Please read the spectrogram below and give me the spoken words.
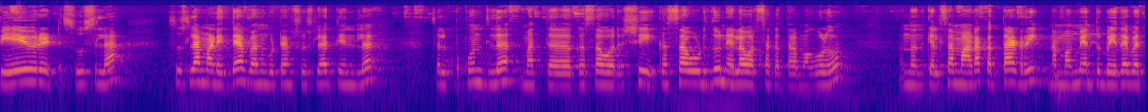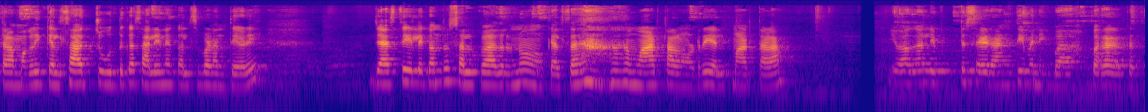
ಫೇವ್ರೇಟ್ ಸೂಸ್ಲ. ಸೂಸ್ಲ ಮಾಡಿದ್ದೆ ಬಂದ್ಬಿಟ್ಟ ಸೂಸ್ಲ ತಿನ್ಲು, ಸ್ವಲ್ಪ ಕುಂತ್ಲು ಮತ್ತು ಕಸ ಒರೆಸಿ, ಕಸ ಉಡ್ದು ನೆಲ ಒರ್ಸಕತ್ತಾಳ ಮಗಳು. ಒಂದೊಂದು ಕೆಲಸ ಮಾಡಕತ್ತಾಳ್ರಿ. ನಮ್ಮ ಮಮ್ಮಿ ಅಂತೂ ಬೇದ ಬೇತಾಳ ಮಗಳಿಗೆ ಕೆಲಸ ಹಚ್ಚು ಉದ್ದಕ್ಕೆ ಸಾಲಿನ ಕಲಿಸ್ಬೇಡ ಅಂತೇಳಿ. ಜಾಸ್ತಿ ಇರ್ಲಿಕ್ಕಂದ್ರೂ ಸ್ವಲ್ಪ ಆದ್ರೂ ಕೆಲಸ ಮಾಡ್ತಾಳೆ ನೋಡ್ರಿ ಎಲ್ಪ್ ಮಾಡ್ತಾಳೆ. ಇವಾಗ ಲಿಫ್ಟ್ ಸೈಡ್ ಆಂಟಿ ಮನೆಗೆ ಬಾ ಬರಕತ್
